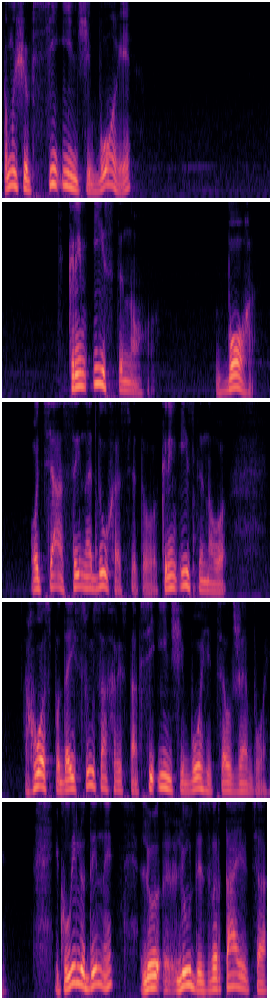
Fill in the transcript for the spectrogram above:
Тому що всі інші боги, крім істинного Бога, Отця, Сина, Духа Святого, крім істинного Господа Ісуса Христа, всі інші боги це лжебоги. І коли людини, люди звертаються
